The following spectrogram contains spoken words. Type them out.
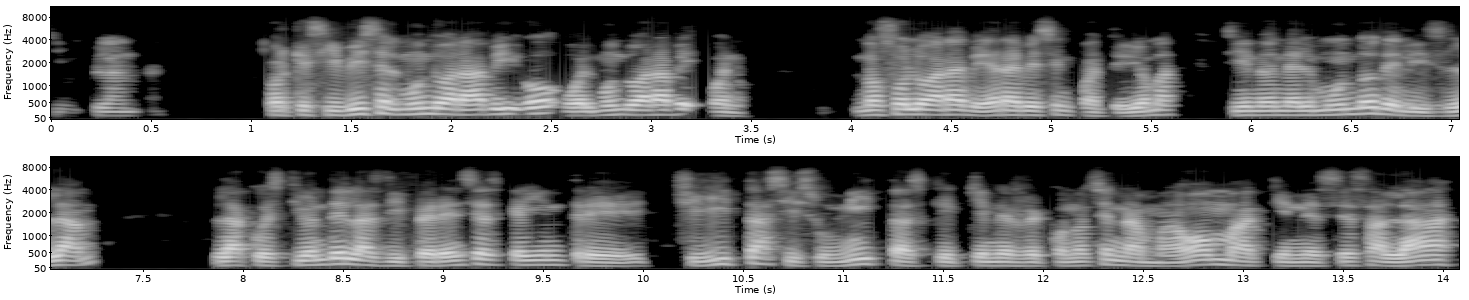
implantan. Porque si ves el mundo arábigo o el mundo árabe, bueno, no solo árabe, árabes en cuanto a idioma, sino en el mundo del Islam, la cuestión de las diferencias que hay entre chiitas y sunitas, que quienes reconocen a Mahoma, quienes es Alá,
